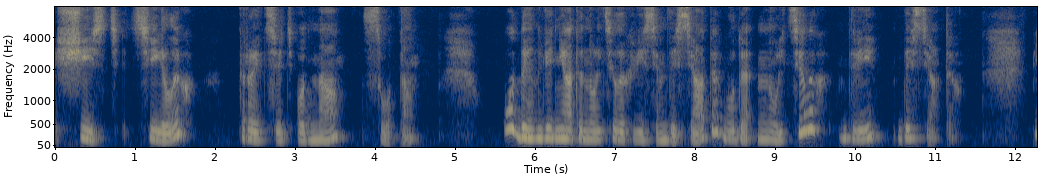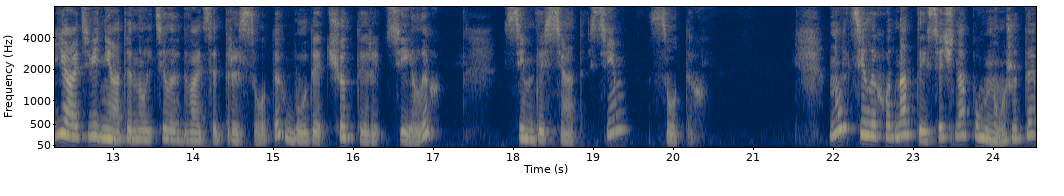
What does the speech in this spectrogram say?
6,31. 1 відняти 0,8 буде 0,2. 5 відняти 0,23 буде 4,77. 0,1 тисячна помножити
